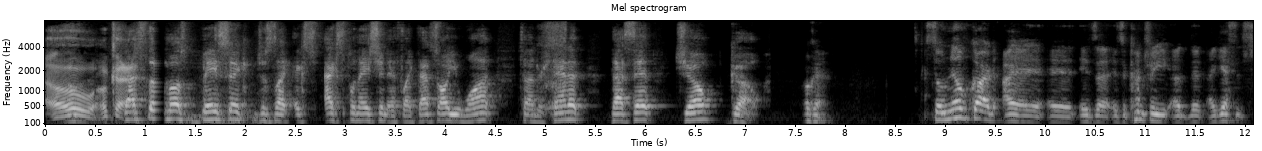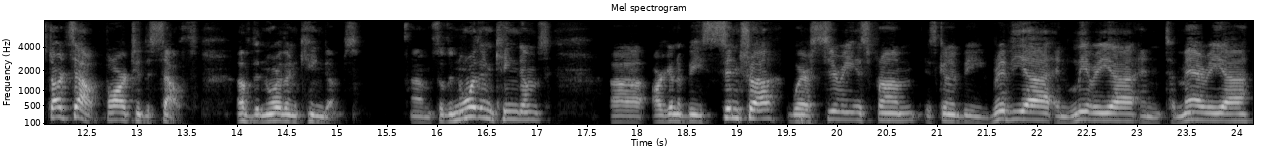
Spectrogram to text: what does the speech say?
Oh, okay. That's the most basic, just like ex- explanation. If like that's all you want to understand it, that's it. Joe, go. Okay. So Nilfgaard I, is a is a country uh, that I guess it starts out far to the south of the northern kingdoms. Um, so the northern kingdoms uh, are going to be Cintra, where Ciri is from. It's going to be Rivia and Lyria and Temeria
